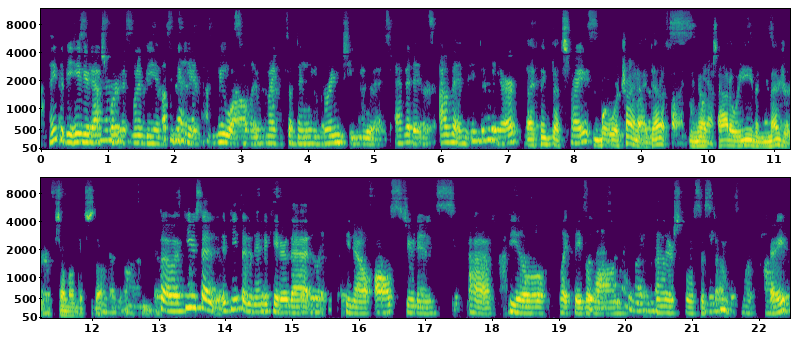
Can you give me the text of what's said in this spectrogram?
I think the behavior dashboard is gonna be an indicator for you all. It might be something we bring to you as evidence of an indicator, I think that's right? what we're trying to identify, you know, just how do we even measure some of this stuff? So if you said, if you said an indicator that you know, all students uh feel like they belong in their school system, right?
